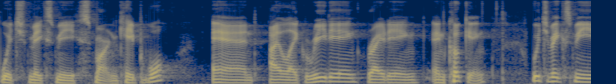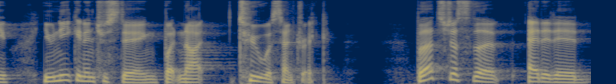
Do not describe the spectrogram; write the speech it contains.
which makes me smart and capable, and I like reading, writing, and cooking, which makes me unique and interesting, but not too eccentric. But that's just the edited,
